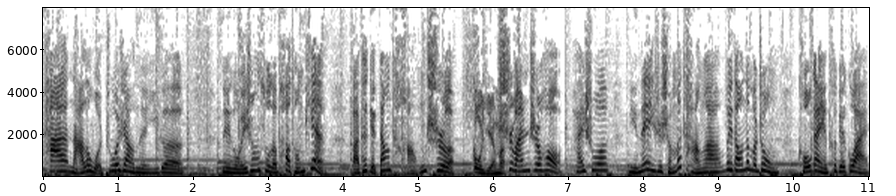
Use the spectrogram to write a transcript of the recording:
他拿了我桌上的一个。那个维生素的泡腾片，把它给当糖吃了，够爷们儿。吃完之后还说：“你那是什么糖啊？味道那么重，口感也特别怪。”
